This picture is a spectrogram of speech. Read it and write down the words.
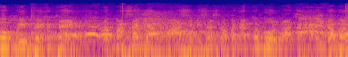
Gobim back attack lepas saja masih bisa selamatkan Kumpul angkat kali dapat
